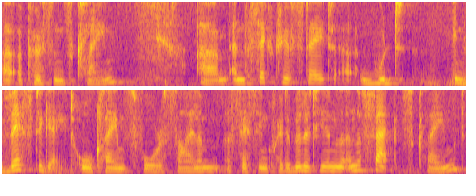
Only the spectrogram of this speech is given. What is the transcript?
uh, a person's claim. Um, and the Secretary of State uh, would investigate all claims for asylum, assessing credibility and, and the facts claimed,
